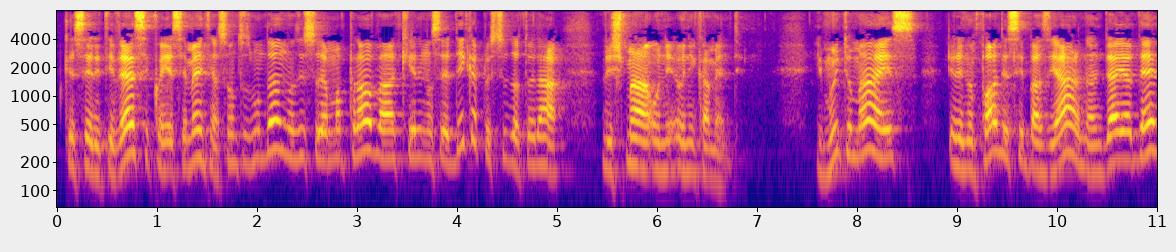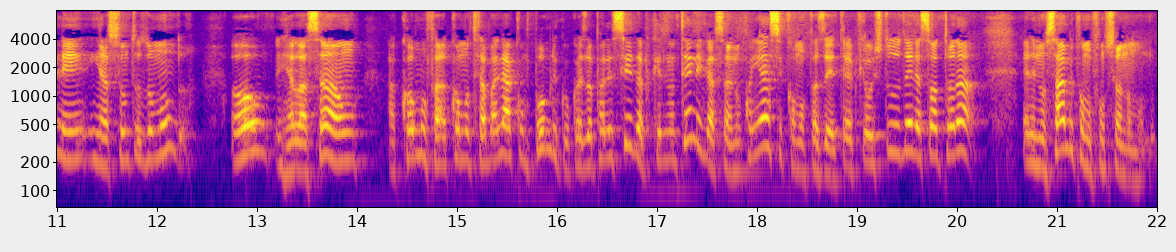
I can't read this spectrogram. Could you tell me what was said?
Porque se ele tivesse conhecimento em assuntos mundanos, isso é uma prova que ele não se dedica para o estudo da Torá Lishma unicamente. E muito mais, ele não pode se basear na ideia dele em assuntos do mundo, ou em relação a como, como trabalhar com o público, coisa parecida, porque ele não tem ligação, ele não conhece como fazer, porque o estudo dele é só a Torá, ele não sabe como funciona o mundo.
